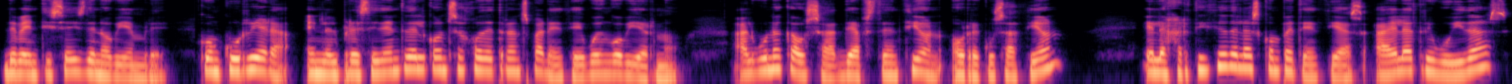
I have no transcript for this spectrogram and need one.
de 26 de noviembre, concurriera en el presidente del Consejo de Transparencia y Buen Gobierno alguna causa de abstención o recusación, el ejercicio de las competencias a él atribuidas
